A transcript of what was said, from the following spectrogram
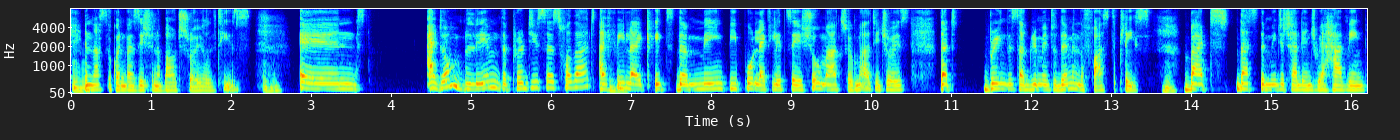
And that's the conversation about royalties. And I don't blame the producers for that. I feel like it's the main people, like let's say Showmax or MultiChoice, that bring this agreement to them in the first place. Hmm. But that's the major challenge we're having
